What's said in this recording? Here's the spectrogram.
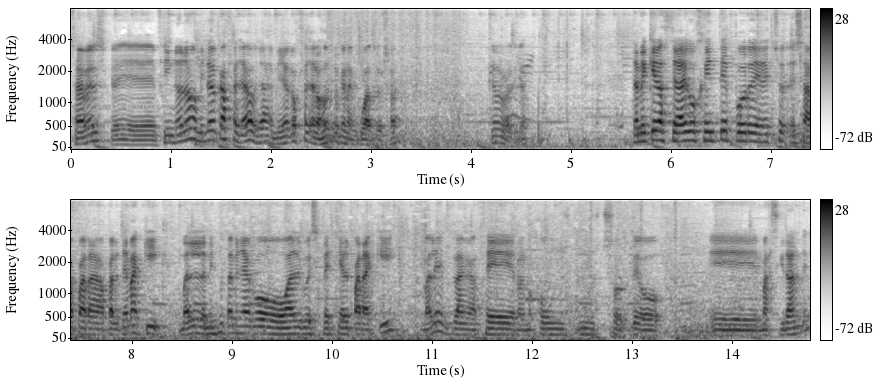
¿Sabes? Que, en fin, no, no, mira lo que ha fallado ya. Mira lo que ha fallado los otros que eran cuatro, ¿sabes? Qué barbaridad. También quiero hacer algo, gente, por el hecho, o sea, para, para el tema Kick, ¿vale? Lo mismo también hago algo especial para Kick, ¿vale? En plan, hacer a lo mejor un, sorteo eh, más grande,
